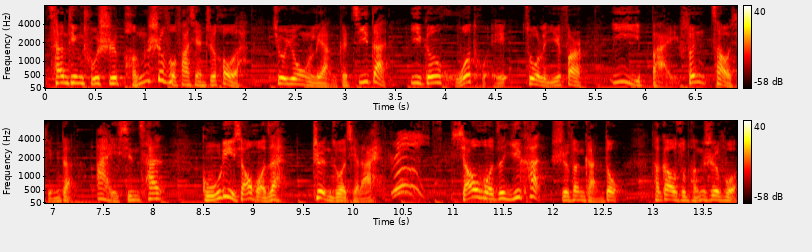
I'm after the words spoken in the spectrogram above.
餐厅厨师彭师傅发现之后啊，就用两个鸡蛋、一根火腿做了一份一百分造型的爱心餐，鼓励小伙子振作起来。小伙子一看十分感动，他告诉彭师傅，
